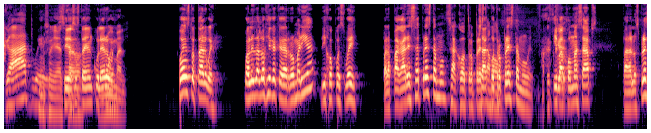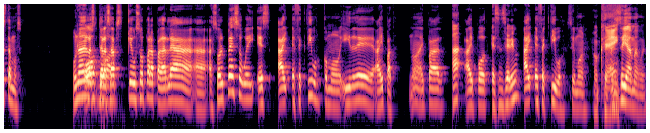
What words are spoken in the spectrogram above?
God, güey. Eso ya Sí, eso está bien culero, Muy güey. mal. Pues total, güey. ¿Cuál es la lógica que agarró María? Dijo, pues, güey, para pagar ese préstamo, Sacó otro préstamo. sacó otro préstamo, güey. Y que- bajó más apps para los préstamos. Una de las, de apps que usó para pagarle a, a- a Sol Peso, güey, es iEfectivo, como I de iPad, ¿no? iPad, Ah. iPod, ¿Es en serio? iEfectivo, Simón. Ok. Así se llama, güey.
